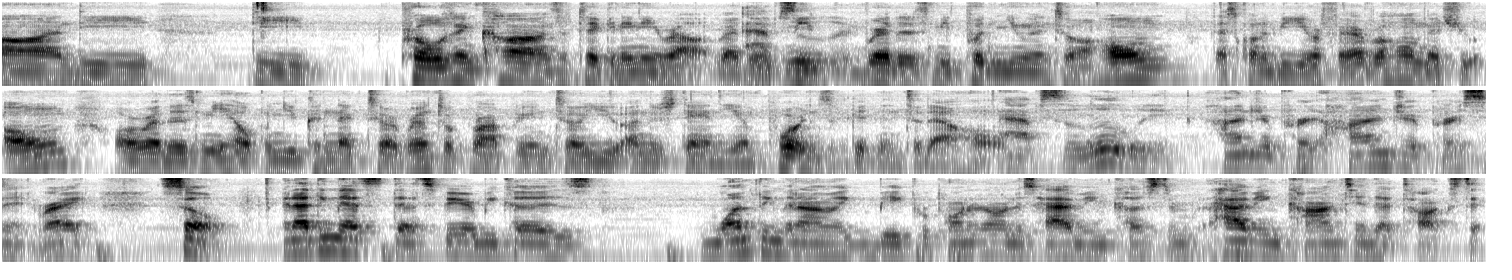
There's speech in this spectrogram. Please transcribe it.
on the the pros and cons of taking any route. Whether it's me, whether it's me putting you into a home that's going to be your forever home that you own, or whether it's me helping you connect to a rental property until you understand the importance of getting into that home. Absolutely, hundred per hundred percent right. So, and I think that's that's fair because one thing that I'm a big proponent on is having custom having content that talks to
